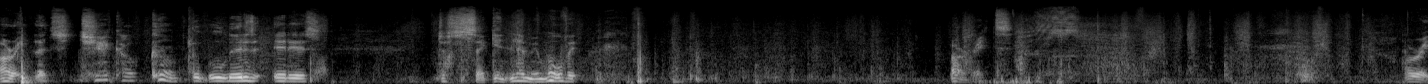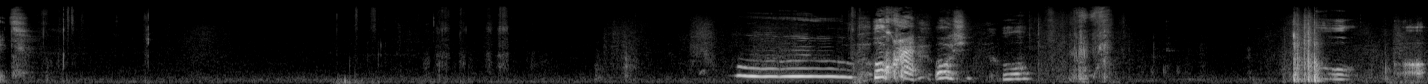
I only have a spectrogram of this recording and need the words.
Alright, let's check how comfortable it is. It is. Just a second, let me move it. Alright. Alright. Oh crap! Oh shit! Oh. Oh. oh.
